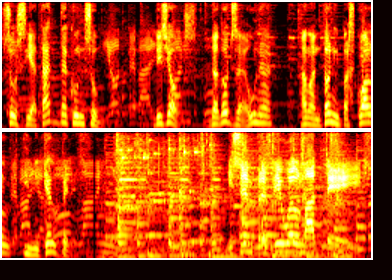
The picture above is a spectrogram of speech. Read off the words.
Societat de consum. Dijous, de 12 a 1, amb Antoni Pasqual i Miquel Pérez. I sempre es diu el mateix.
